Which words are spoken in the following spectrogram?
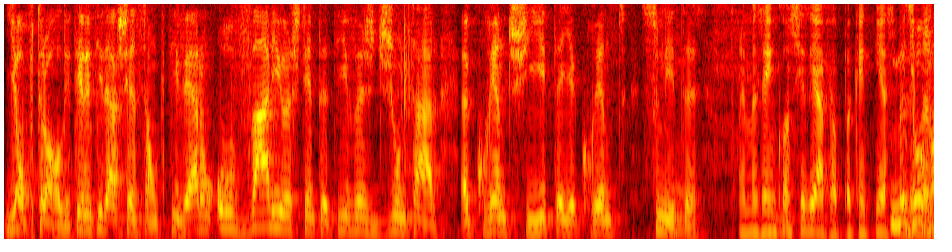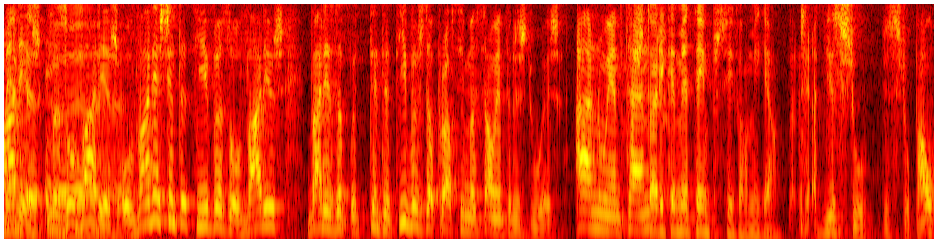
E ao petróleo, terem tido a ascensão que tiveram, houve várias tentativas de juntar a corrente xiita e a corrente sunita. Sim. É, mas é inconciliável para quem conhece mas houve várias, mas houve várias, houve várias tentativas, houve vários, várias tentativas de aproximação entre as duas. Há, no entanto... Historicamente é impossível, Miguel. Dizes tu, dizes tu, Paulo,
